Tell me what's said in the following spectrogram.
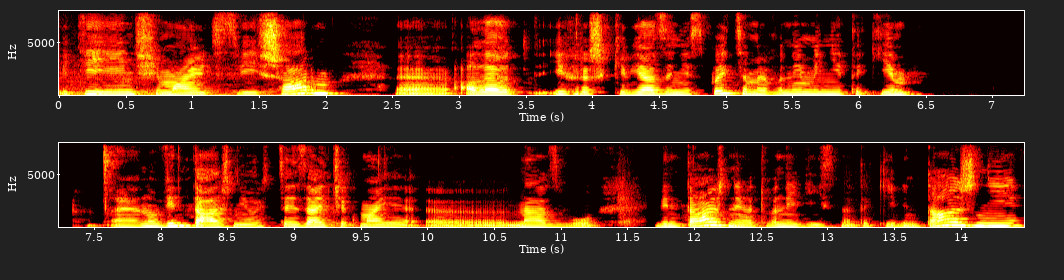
і ті, і інші мають свій шарм. Е, Але от іграшки в'язані спицями, вони мені такі е, ну, вінтажні. Ось цей зайчик має е, назву вінтажний. От вони дійсно такі вінтажні,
